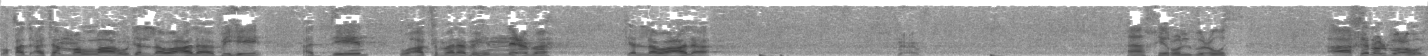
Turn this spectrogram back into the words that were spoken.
وقد أتم الله جل وعلا به الدين وأكمل به النعمة جل وعلا. نعم. آخر البعوث. آخر البعوث.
